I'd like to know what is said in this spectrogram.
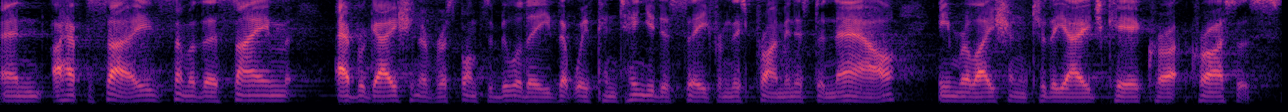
and I have to say some of the same abrogation of responsibility that we've continued to see from this Prime Minister now in relation to the aged care crisis.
